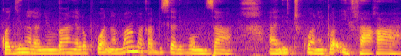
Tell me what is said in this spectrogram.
kwa jina la nyumbani alipokuwa na mama kabisa alivyomzaa, alikuwa anaitwa Ifara.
